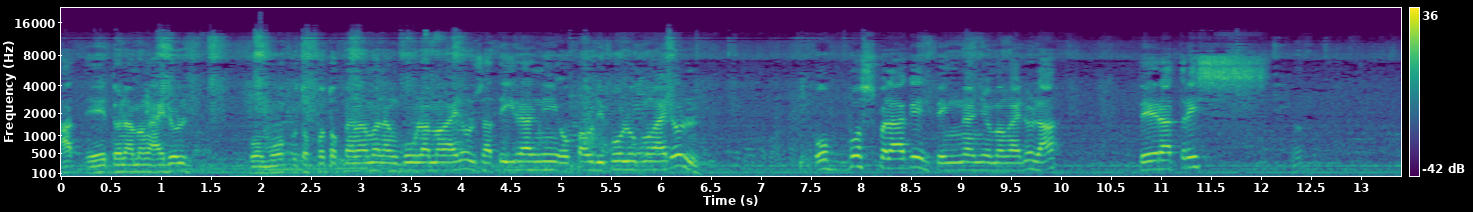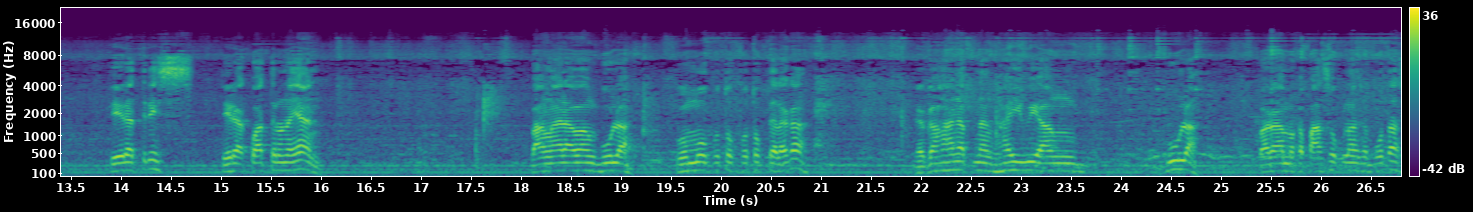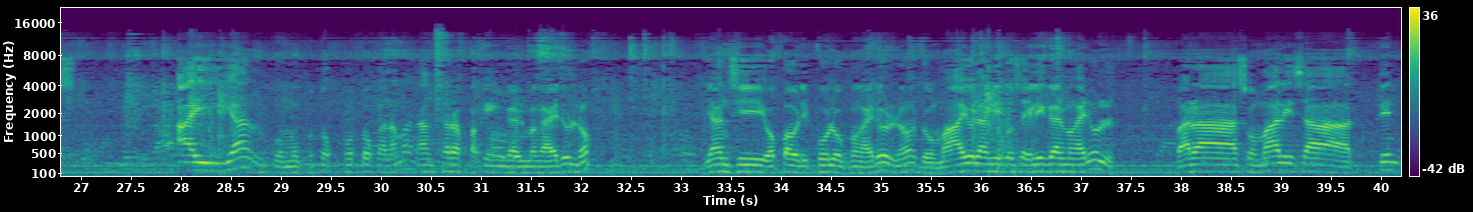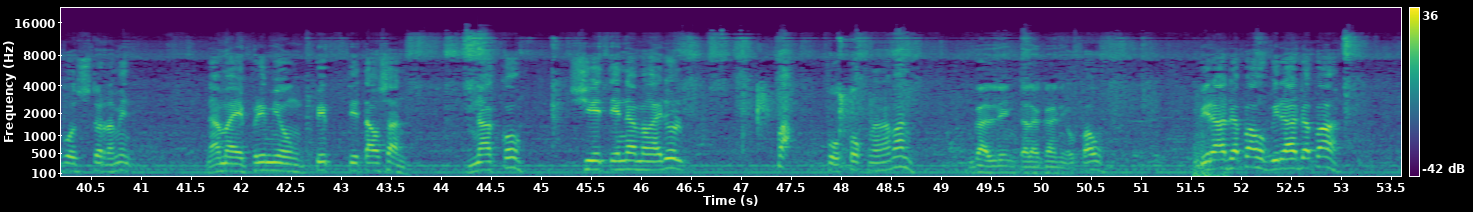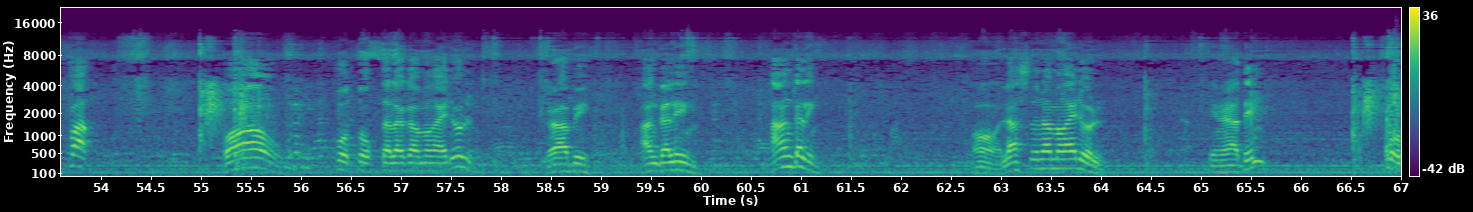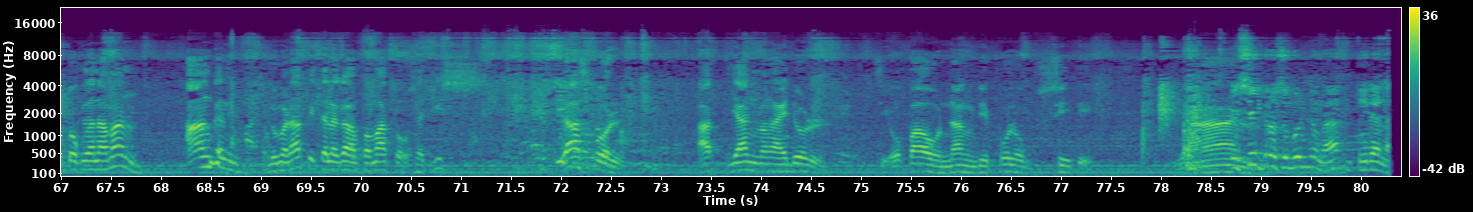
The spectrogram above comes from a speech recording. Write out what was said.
At ito na mga idol, pumuputok-putok na naman ang bola mga idol sa tira ni Opaw Di Pulog mga idol. Ubos palagi, tingnan nyo mga idol ha. Tira 3. Tira 3. Tira 4 na yan. Pangalawang bola, pumuputok-putok talaga. Naghahanap ng highway ang bola para makapasok lang sa butas. Ayan, pumuputok-putok na naman. Ang sarap pakinggan mga idol, no? Yan si Opaw Di Pulog mga idol, no? Dumayo lang dito sa Iligan mga idol para sumali sa 10 balls tournament na may premium 50,000. Nako, 7 na mga idol. Pa, putok na naman. Galing talaga ni Opaw. Birada pa, oh, birada pa. Pak, Wow! Putok talaga mga idol. Grabe. Ang galing. Ang galing. Oh, last na mga idol. Tingnan natin. Putok na naman. Ang galing. Lumalapit talaga ang pamato sa gis. Last ball. At yan mga idol. Si Opaw ng Dipolog City. Yan. Isidro Subunyong ha, tira na.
